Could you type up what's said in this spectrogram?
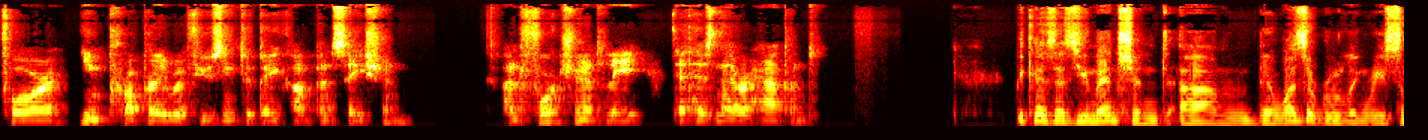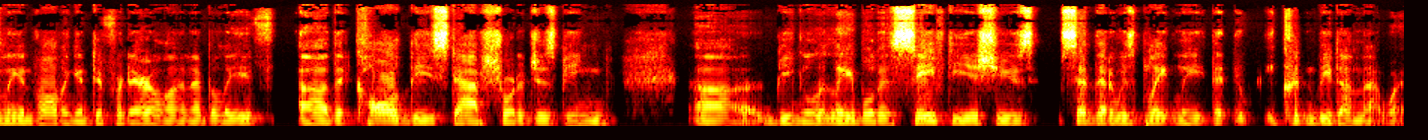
for improperly refusing to pay compensation. Unfortunately, that has never happened. Because, as you mentioned, um, there was a ruling recently involving a different airline, I believe, uh, that called these staff shortages being uh, being labeled as safety issues. Said that it was blatantly that it, it couldn't be done that way.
